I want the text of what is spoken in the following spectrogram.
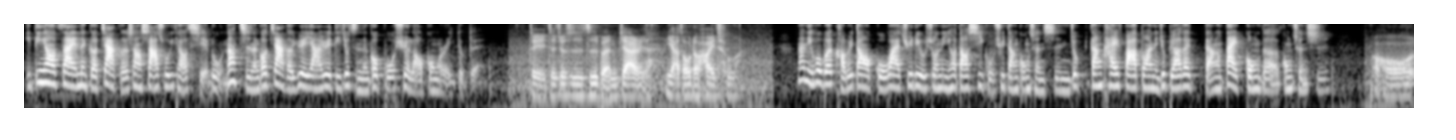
一定要在那个价格上杀出一条血路，那只能够价格越压越低，就只能够剥削劳工而已，对不对？对，这就是资本加亚洲的坏处。那你会不会考虑到国外去？例如说，你以后到戏谷去当工程师，你就当开发端，你就不要再当代工的工程师。哦，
